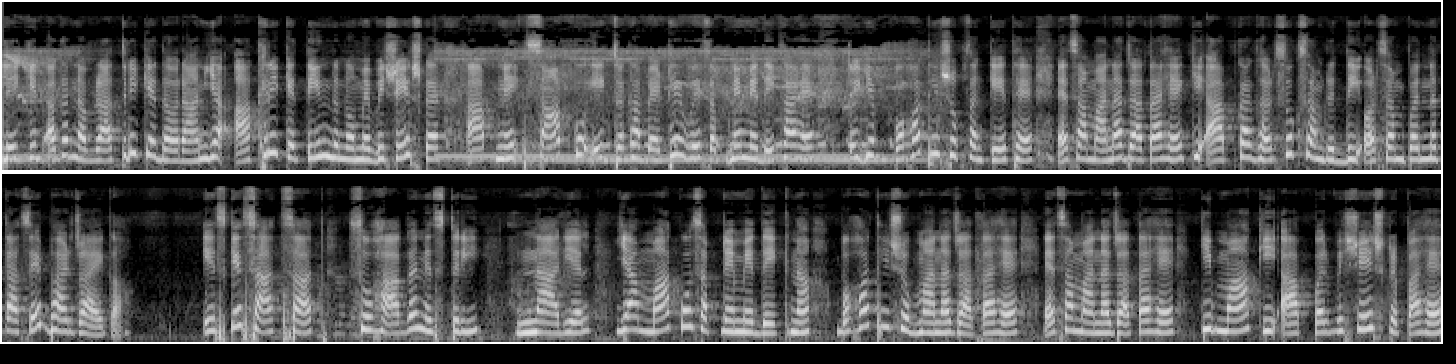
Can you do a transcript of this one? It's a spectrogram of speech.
लेकिन अगर नवरात्रि के दौरान या आखिरी के तीन दिनों में विशेषकर आपने सांप को एक जगह बैठे हुए सपने में देखा है तो ये बहुत ही शुभ संकेत है। ऐसा माना जाता है कि आपका घर सुख समृद्धि और संपन्नता से भर जाएगा। इसके साथ साथ सुहागन स्त्री नारियल या माँ को सपने में देखना बहुत ही शुभ माना जाता है। ऐसा माना जाता है कि माँ की आप पर विशेष कृपा है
